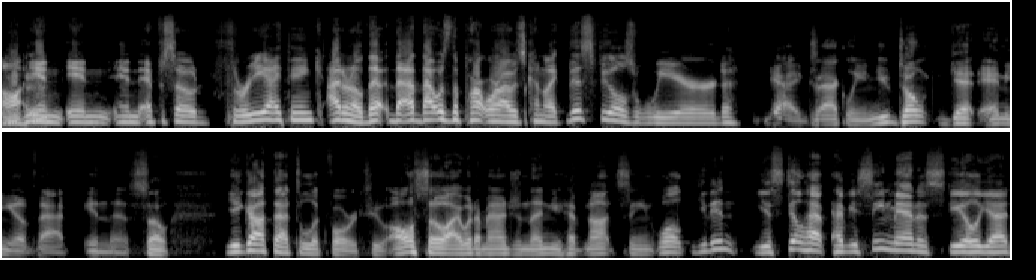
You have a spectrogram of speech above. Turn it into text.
Uh, Mhm. in in in episode three, I think. I don't know. That that that was the part where I was kind of like, this feels weird. yeah exactly and you don't get any of that in this so you got that to look forward to also i would imagine then you have not seen well you didn't you still have have you seen man of steel yet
